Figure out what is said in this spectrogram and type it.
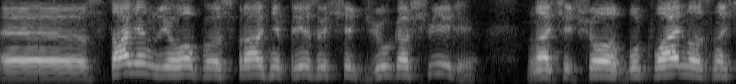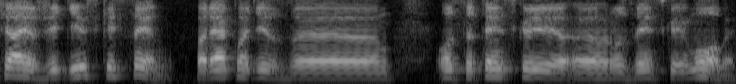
Е, Сталін його справжнє прізвище Джугашвілі, значить, що буквально означає жидівський син в перекладі з е, осетинської е, грузинської мови.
